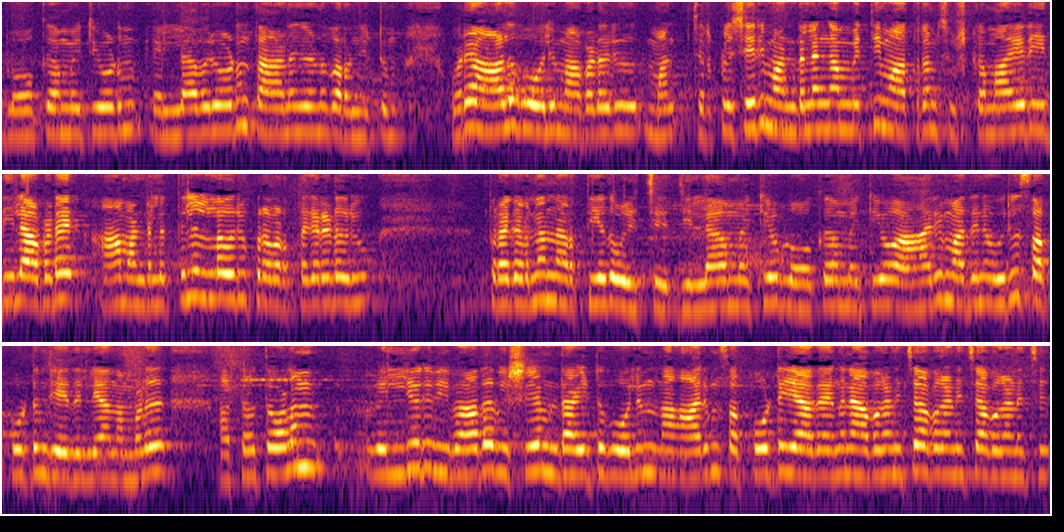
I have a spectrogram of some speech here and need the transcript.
ബ്ലോക്ക് കമ്മിറ്റിയോടും എല്ലാവരോടും താണുകയെന്ന് പറഞ്ഞിട്ടും ഒരാൾ പോലും അവിടെ ഒരു ചെറുപ്പശ്ശേരി മണ്ഡലം കമ്മിറ്റി മാത്രം ശുഷ്കമായ രീതിയിൽ അവിടെ ആ മണ്ഡലത്തിലുള്ള ഒരു പ്രവർത്തകരുടെ ഒരു പ്രകടനം നടത്തിയത് ഒഴിച്ച് ജില്ലാ കമ്മിറ്റിയോ ബ്ലോക്ക് കമ്മിറ്റിയോ ആരും അതിന് ഒരു സപ്പോർട്ടും ചെയ്തില്ല. നമ്മൾ അത്രത്തോളം വലിയൊരു വിവാദ വിഷയം ഉണ്ടായിട്ട് പോലും ആരും സപ്പോർട്ട് ചെയ്യാതെ അങ്ങനെ അവഗണിച്ച് അവഗണിച്ച് അവഗണിച്ച്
